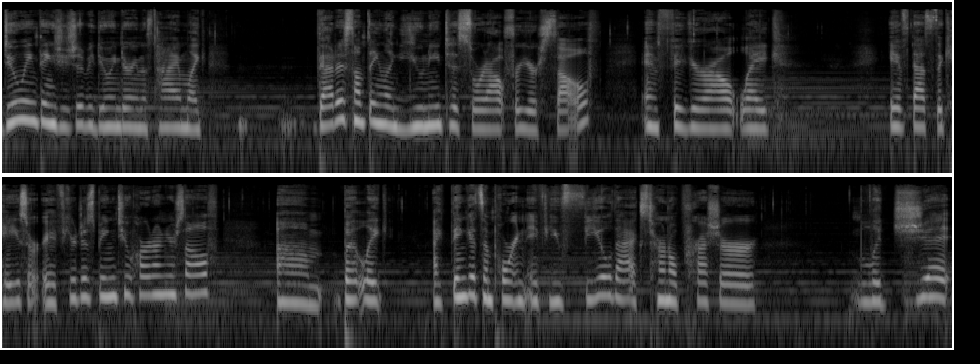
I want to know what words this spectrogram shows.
doing things you should be doing during this time, like that is something like you need to sort out for yourself and figure out like if that's the case or if you're just being too hard on yourself. Um, but like, I think it's important if you feel that external pressure, legit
